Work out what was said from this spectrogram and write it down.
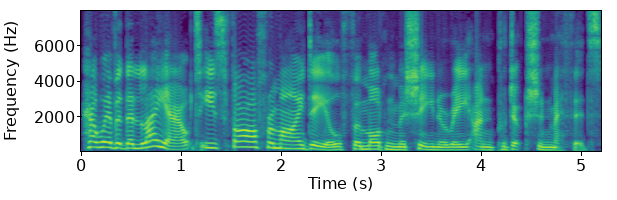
However, the layout is far from ideal for modern machinery and production methods,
